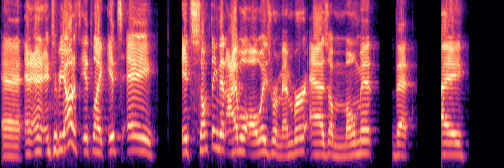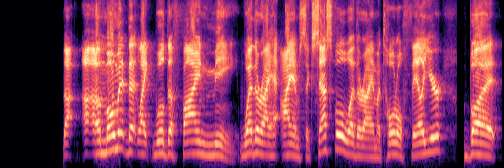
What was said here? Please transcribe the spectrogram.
and and, and to be honest, it's like it's a it's something that I will always remember as a moment that I a moment that like will define me whether i i am successful whether i am a total failure but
